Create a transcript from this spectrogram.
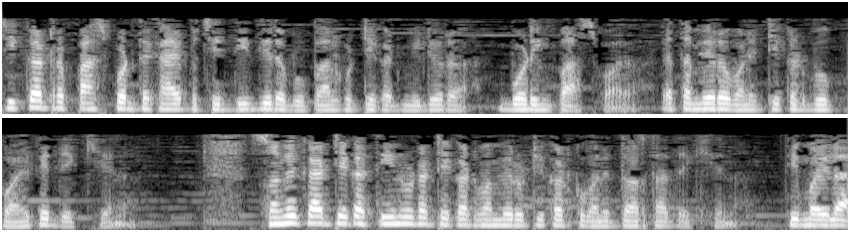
टिकट र पासपोर्ट देखाएपछि दिदी र भूपालको टिकट मिल्यो र बोर्डिङ पास भयो। यता मेरो भने टिकट बुक भएकै देखिएन। सँगै काटिएका तीनवटा टिकटमा मेरो टिकटको भने दर्ता देखिएन। ती महिला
